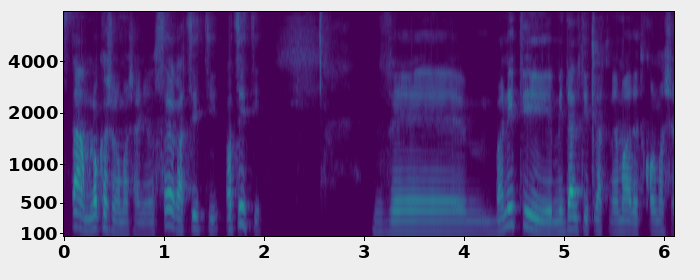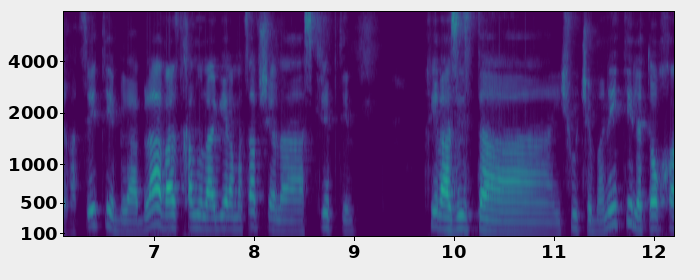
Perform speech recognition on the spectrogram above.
סתם, לא קשור למה שאני עושה, רציתי, רציתי. ובניתי, מידלתי תלת מימד את כל מה שרציתי, בלה בלה, ואז התחלנו להגיע למצב של הסקריפטים. התחיל להזיז את האישות שבניתי לתוך ה...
